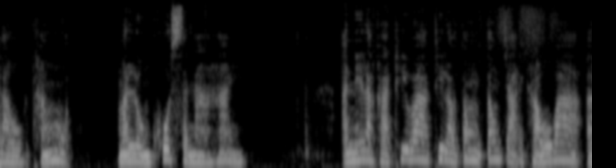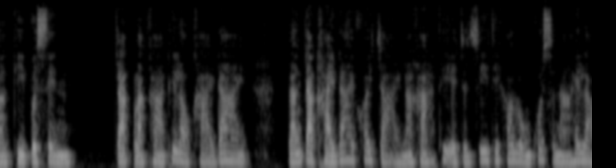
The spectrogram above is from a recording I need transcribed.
เราทั้งหมด มาลงโฆษณาให้ อันนี้ราคาที่ว่าที่เราต้องต้องจ่ายเขาว่าเออกี่เปอร์เซ็นต์จากราคาที่เราขายได้ หลังจากขายได้ค่อยจ่ายนะคะ ที่เอเจนซี่ที่เขาลงโฆษณาให้เรา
